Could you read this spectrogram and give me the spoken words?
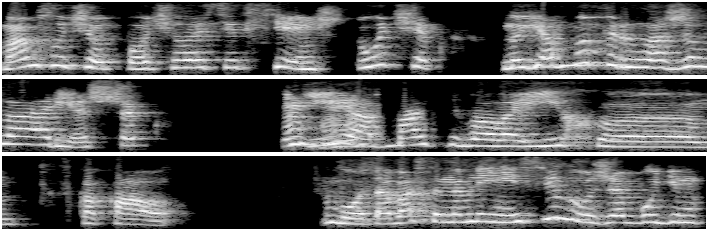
В моем случае вот получилось их семь штучек, но я внутрь вложила орешек, и Мгм. обмакивала их э, в какао. Вот, а восстановление силы уже будем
